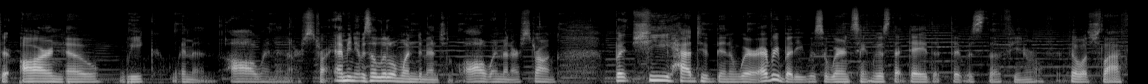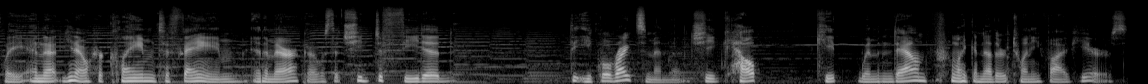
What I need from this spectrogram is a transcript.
there are no weak women. All women are strong. I mean, it was a little one dimensional. All women are strong. But she had to have been aware. Everybody was aware in St. Louis that day that it was the funeral for Phyllis Schlafly, and that you know her claim to fame in America was that she defeated the Equal Rights Amendment. She helped keep women down for like another 25 years.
